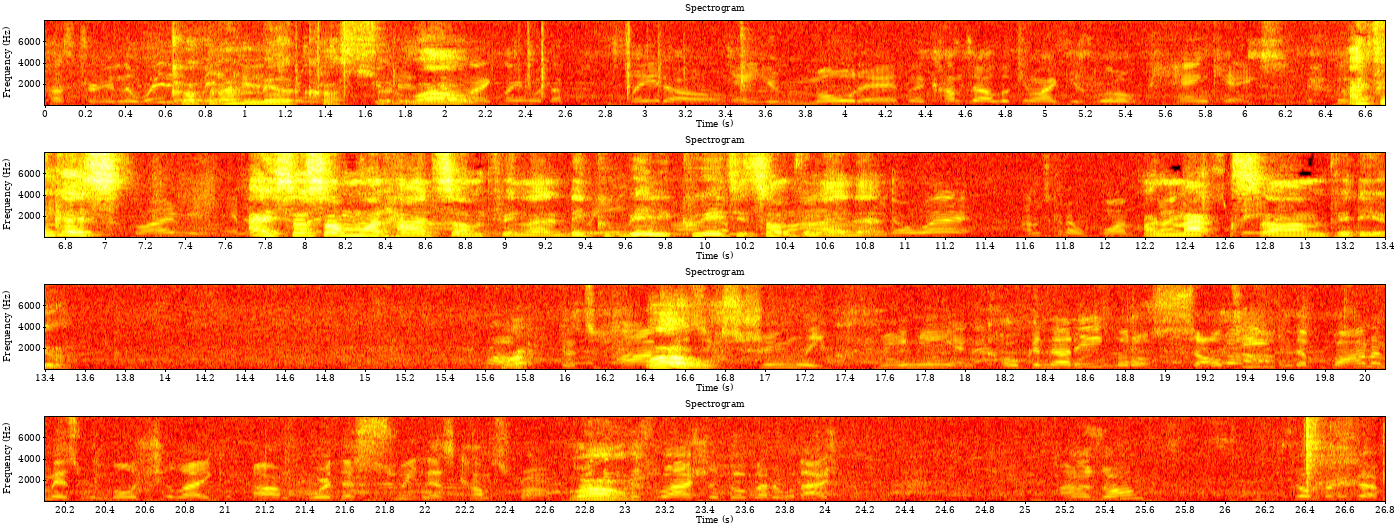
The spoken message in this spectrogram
custard. And the way Coconut it, milk it's custard. It's wow. like playing with a Play-Doh and you mold it, and it comes out looking like these little pancakes. I think I. I saw someone had something like they could be created something like You that know what? I'm just gonna one on Max um video. Oh, what? The Whoa. is extremely creamy and coconutty, a little salty, and the bottom is mochi like um, where the sweetness comes from. Wow. this will actually go better with ice cream. On its own, still pretty good.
